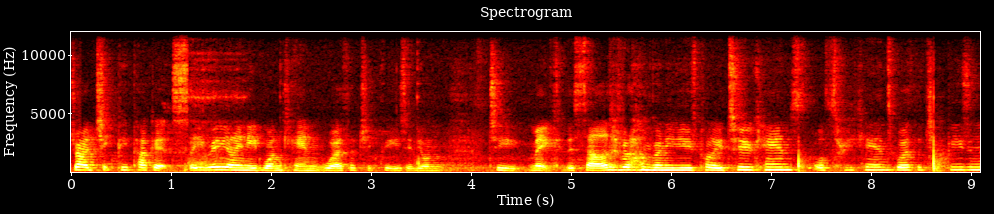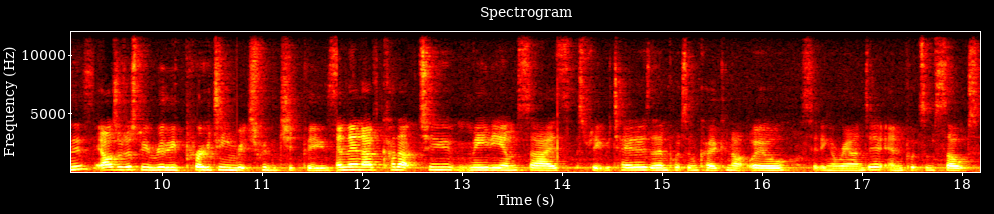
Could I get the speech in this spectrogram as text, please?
dried chickpea packets. So you really only need one can worth of chickpeas if you want to make this salad but I'm going to use probably two cans or three cans worth of chickpeas in this. Ours will just be really protein rich with the chickpeas. And then I've cut up two medium sized sweet potatoes and then put some coconut oil sitting around it and put some salt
